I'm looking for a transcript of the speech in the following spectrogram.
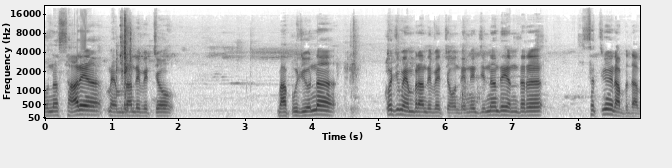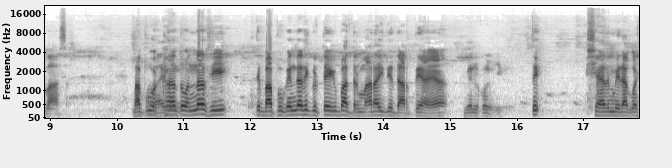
ਉਹਨਾਂ ਸਾਰਿਆਂ ਮੈਂਬਰਾਂ ਦੇ ਵਿੱਚੋਂ ਬਾਪੂ ਜੀ ਉਹਨਾਂ ਕੁਝ ਮੈਂਬਰਾਂ ਦੇ ਵਿੱਚ ਆਉਂਦੇ ਨੇ ਜਿਨ੍ਹਾਂ ਦੇ ਅੰਦਰ ਸੱਚੀਓ ਹੀ ਰੱਬ ਦਾ ਵਾਸ ਆ। ਬਾਪੂ ਅੱਖਾਂ ਤੋਂ ਅੰਨਾ ਸੀ ਤੇ ਬਾਪੂ ਕਹਿੰਦਾ ਸੀ ਗੁਰੂ ਤੇਗ ਬਹਾਦਰ ਮਹਾਰਾਜ ਦੇ ਦਰ ਤੇ ਆਇਆ। ਬਿਲਕੁਲ ਜੀ। ਤੇ ਸ਼ਾਇਦ ਮੇਰਾ ਕੁਝ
